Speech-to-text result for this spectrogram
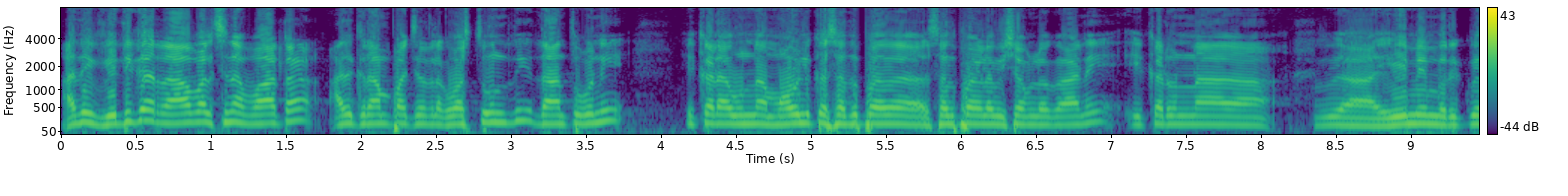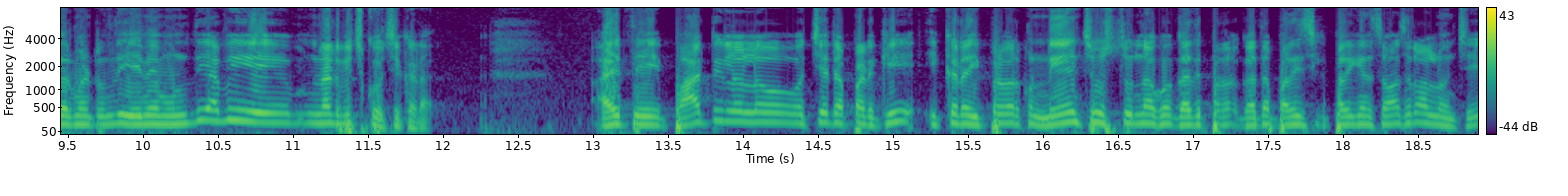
అది విధిగా రావాల్సిన వాటా అది గ్రామ పంచాయతీలకు వస్తుంది. దాంతో ఇక్కడ ఉన్న మౌలిక సదుపాయ సదుపాయాల విషయంలో కానీ ఇక్కడ ఉన్న ఏమేమి రిక్వైర్మెంట్ ఉంది ఏమేమి ఉంది అవి నడిపించుకోవచ్చు ఇక్కడ. అయితే పార్టీలలో వచ్చేటప్పటికి ఇక్కడ ఇప్పటివరకు నేను చూస్తున్న ఒక గత గత పది పదిహేను సంవత్సరాల నుంచి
